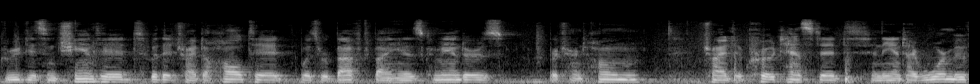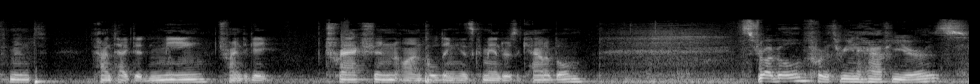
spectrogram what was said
grew disenchanted with it, tried to halt it, was rebuffed by his commanders, returned home, tried to protest it in the anti war movement, contacted me, trying to get traction on holding his commanders accountable. Struggled for three and a half years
